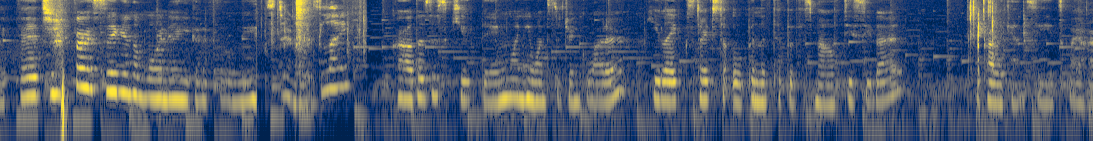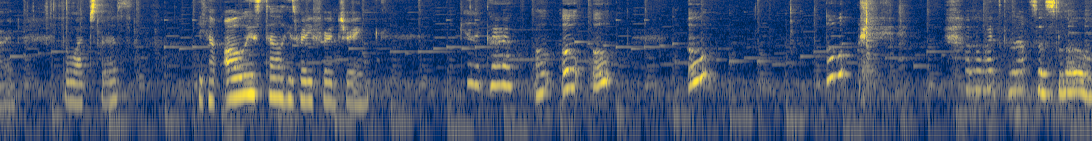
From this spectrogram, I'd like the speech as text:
Like, bitch, first thing in the morning, you gotta film me. Let's turn on his light. Carl does this cute thing when he wants to drink water. He like starts to open the tip of his mouth. Do you see that? You probably can't see, it's quite hard. But watch this. You can always tell he's ready for a drink. Get it, Carl. Oh, oh, oh, oh, oh. I don't know why it's coming out so slow.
